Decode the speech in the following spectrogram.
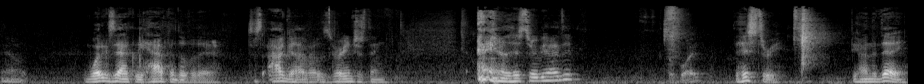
you know, what exactly happened over there? Just agav, it was very interesting. you know the history behind it? What? The history behind the day.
